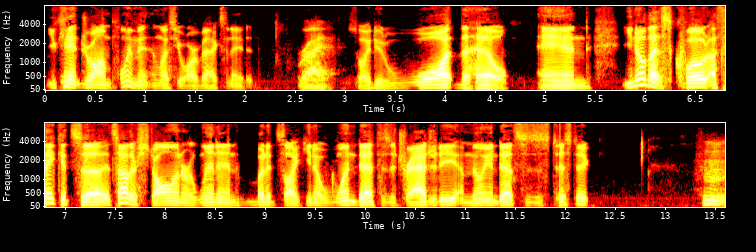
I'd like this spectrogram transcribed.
you can't draw employment unless you are vaccinated. Right. So, like, dude, what the hell? And you know that's quote. I think it's uh it's either Stalin or Lenin, but it's like you know one death is a tragedy, a million deaths is a statistic. Hmm.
